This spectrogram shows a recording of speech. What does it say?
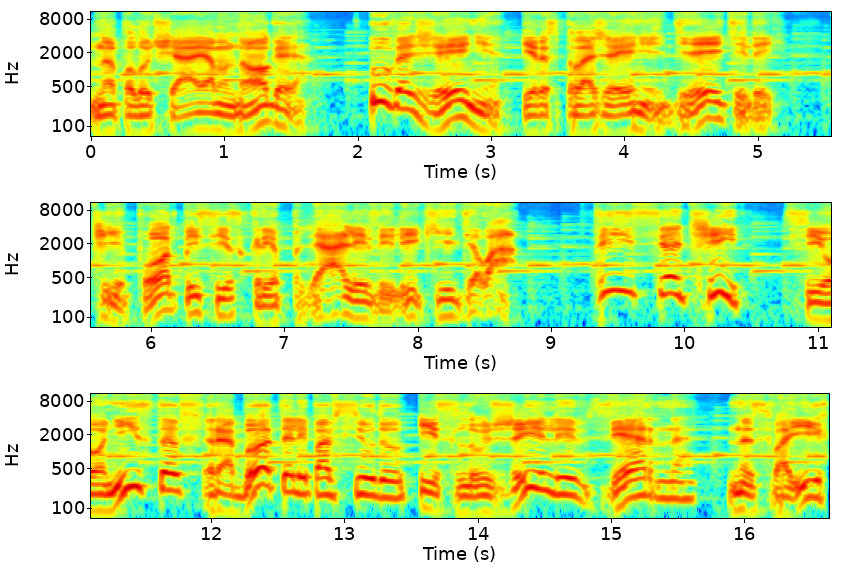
но получая многое. Уважение и расположение деятелей, чьи подписи скрепляли великие дела. Тысячи сионистов работали повсюду и служили верно на своих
